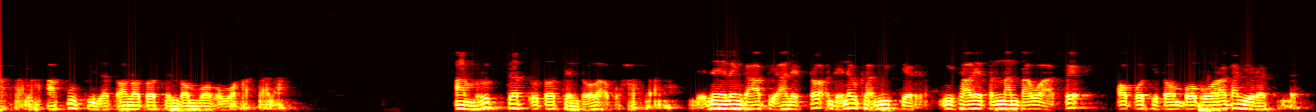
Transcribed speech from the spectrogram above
hasanah. Aku bilat ana ta den tampa apa hasanah. Amruddat utawa den tolak apa hasanah. Dene eling kaapiane tok, dene gak mikir. Misale tenan tau apik, apa ditampa apa ora kan ya ora jelas.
